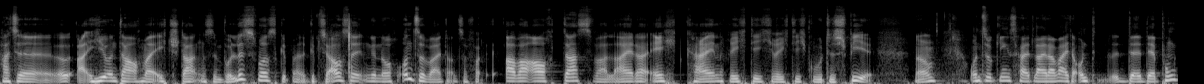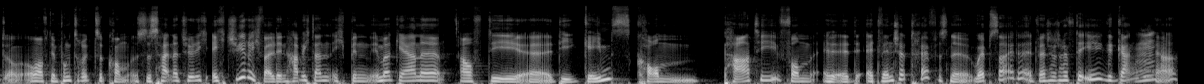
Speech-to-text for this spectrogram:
hatte äh, hier und da auch mal echt starken Symbolismus, gibt es ja auch selten genug und so weiter und so fort. Aber auch das war leider echt kein richtig, richtig gutes Spiel. Ne? Und so ging es halt leider weiter. Und der, der Punkt, um auf den Punkt zurückzukommen, es ist halt natürlich echt schwierig, weil den habe ich dann, ich bin immer gerne auf die, äh, die Gamescom Party vom äh, Adventure-Treff, ist eine Webseite, adventuretreff.de gegangen, mhm. ja.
